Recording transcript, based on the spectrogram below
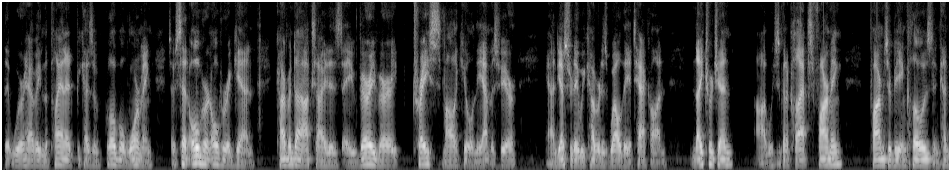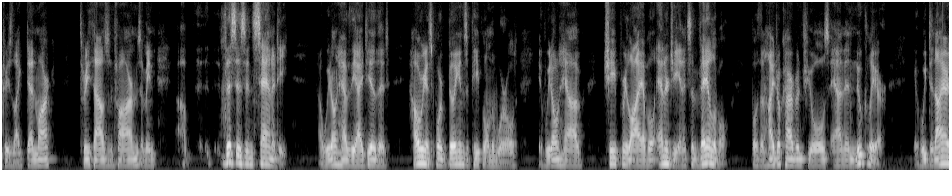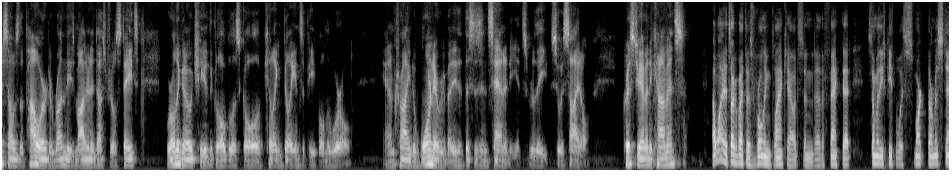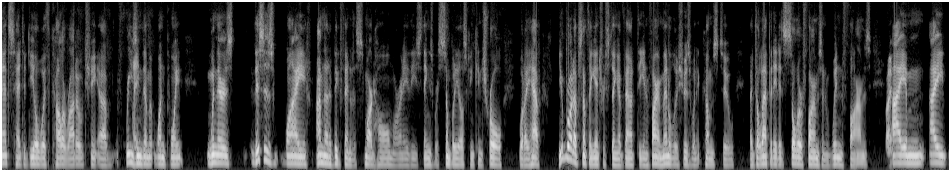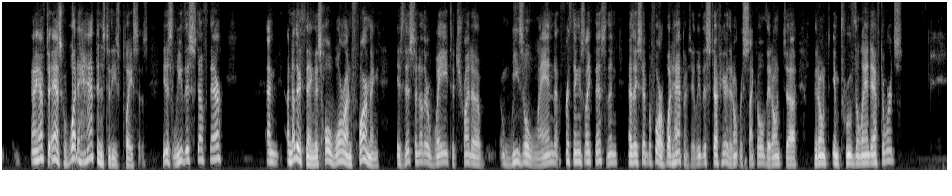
that we're having the planet because of global warming. So I've said over and over again, carbon dioxide is a very, very trace molecule in the atmosphere. And yesterday we covered as well the attack on nitrogen, uh, which is going to collapse farming. Farms are being closed in countries like Denmark, 3,000 farms. I mean, uh, this is insanity. Uh, we don't have the idea that how are we going to support billions of people in the world if we don't have cheap, reliable energy and it's available both in hydrocarbon fuels and in nuclear. If we deny ourselves the power to run these modern industrial states, we're only going to achieve the globalist goal of killing billions of people in the world. And I'm trying to warn everybody that this is insanity. It's really suicidal. Chris, do you have any comments? I wanted to talk about those rolling blackouts and uh, the fact that some of these people with smart thermostats had to deal with Colorado uh, freezing them at one point. When there's this is why I'm not a big fan of the smart home or any of these things where somebody else can control what I have. You brought up something interesting about the environmental issues when it comes to uh, dilapidated solar farms and wind farms. Right. I am I I have to ask, what happens to these places? You just leave this stuff there? And another thing, this whole war on farming, is this another way to try to weasel land for things like this? And then, as I said before, what happens? They leave this stuff here. They don't recycle. They don't. Uh, they don't improve the land afterwards.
